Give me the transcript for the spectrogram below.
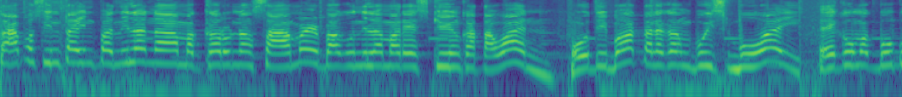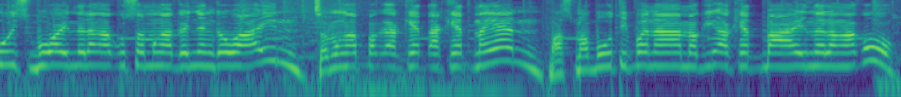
Tapos hintayin pa nila na magkaroon ng summer bago nila ma-rescue yung katawan. O di ba talagang buwis buhay. Eh kung magbubuwis buhay na lang ako sa mga ganyang gawain, sa mga pag-akyat-akyat na yan, mas mabuti pa na maging akyat bahay na lang ako.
